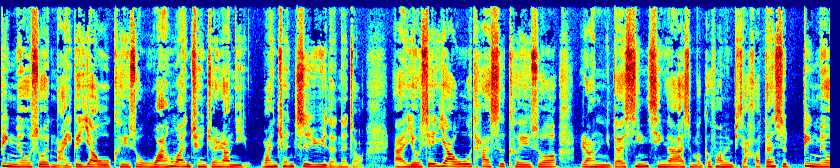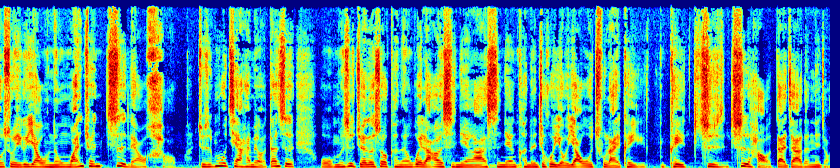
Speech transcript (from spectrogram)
并没有说哪一个药物可以说完完全全让你完全治愈的那种啊、有些药物它是可以说让你的心情啊什么各方面比较好，但是并没有说一个药物能完全治疗好。就是目前还没有，但是我们是觉得说，可能未来二十年啊、十年，可能就会有药物出来，可以可以治治好大家的那种。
